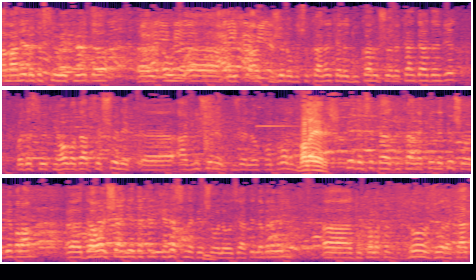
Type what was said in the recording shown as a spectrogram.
ئەمانەیە بەدەستیەوەێتەوە ئەو حریژێن و بچووکانە کە لە دوکان و شوێنەکان دادەنرێت بەدەستێتی هەوڵەدارچە شوێنێک ئاگری شوێنێک کوژێن لە کۆنتترۆل بەڵێرش پێ دەچێت دوکانەکەی لە پێشەوە بێ بەڵام داوایشان لێ دەکەن کە نەچنە پێشەوە لەوە زیاتر لەبەرەوەی دووکەڵەکە زۆر زۆر دەکات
